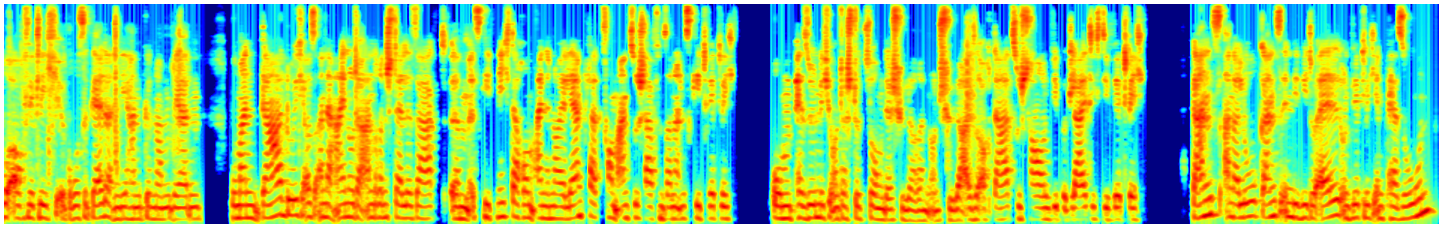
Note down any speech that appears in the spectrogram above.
wo auch wirklich äh, große Gelder in die Hand genommen werden wo man da durchaus an der einen oder anderen Stelle sagt, ähm, es geht nicht darum, eine neue Lernplattform anzuschaffen, sondern es geht wirklich um persönliche Unterstützung der Schülerinnen und Schüler. Also auch da zu schauen, wie begleite ich die wirklich ganz analog, ganz individuell und wirklich in Person.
